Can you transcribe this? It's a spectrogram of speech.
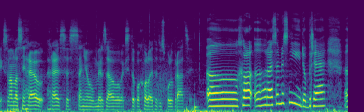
Jak se vám vlastně hraje, hraje se Saňou Mirzávou, jak si to pochvalujete, tu spolupráci? Uh, chval, hraje se mi s ní dobře, uh,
